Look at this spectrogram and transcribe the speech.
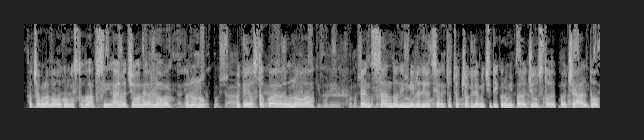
facciamo lavoro con questo Rav. Sì, hai ragione, allora, allora perché io sto qua un'ora pensando di mille direzioni, tutto ciò che gli amici dicono mi pare giusto e poi c'è altro.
